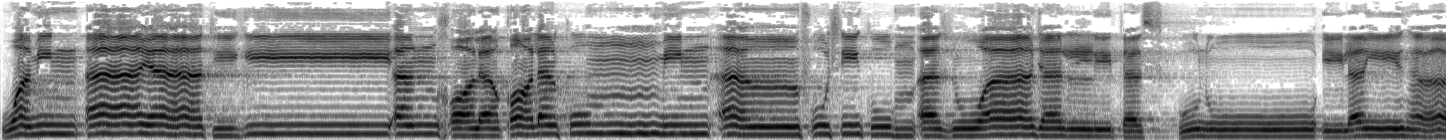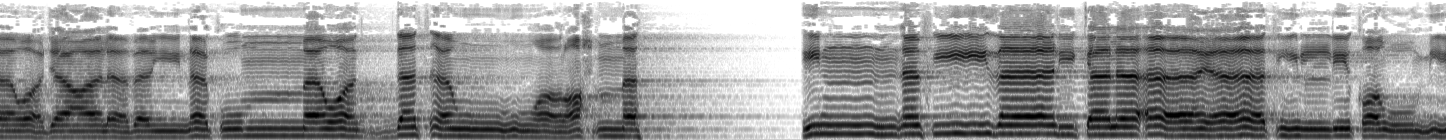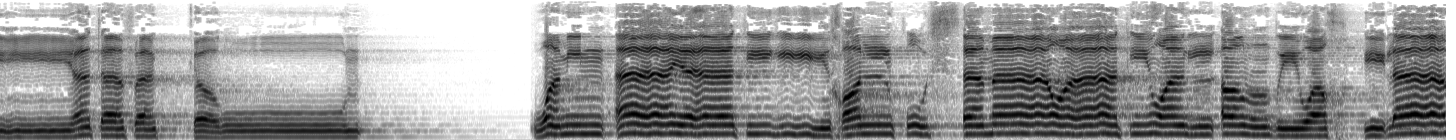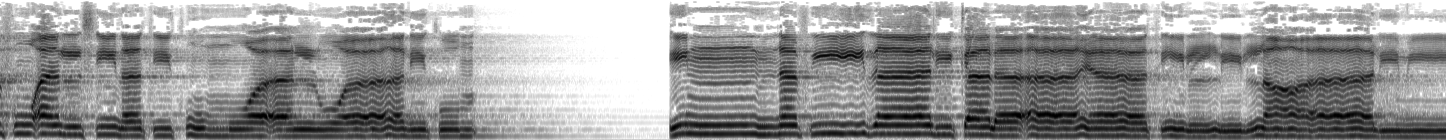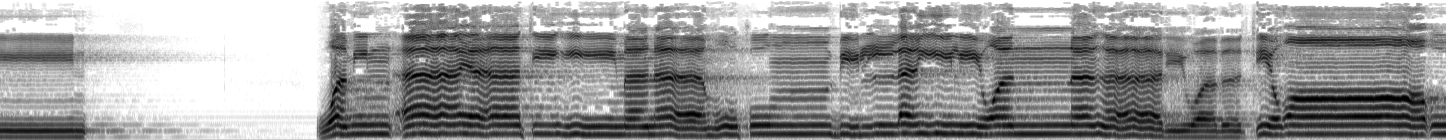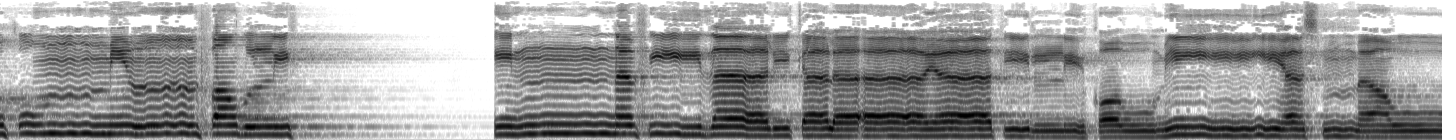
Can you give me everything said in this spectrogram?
وَمِنْ آيَاتِهِ أَنْ خَلَقَ لَكُم مِّنْ أَنفُسِكُمْ أَزْوَاجًا لِّتَسْكُنُوا إِلَيْهَا وَجَعَلَ بَيْنَكُم مَّوَدَّةً وَرَحْمَةً ۚ إِنَّ فِي ذَٰلِكَ لَآيَاتٍ لِّقَوْمٍ يَتَفَكَّرُونَ وَمِنْ آيَاتِهِ خَلْقُ السَّمَاوَاتِ وَالْأَرْضِ وَاخْتِلَافُ اخْتِلَافُ أَلْسِنَتِكُمْ وَأَلْوَانِكُمْ ۚ إِنَّ فِي ذَٰلِكَ لَآيَاتٍ لِّلْعَالِمِينَ وَمِنْ آيَاتِهِ مَنَامُكُم بِاللَّيْلِ وَالنَّهَارِ وَابْتِغَاؤُكُم مِّن فَضْلِهِ ۚ. إِنَّ فِي ذَٰلِكَ لَآيَاتٍ لِّقَوْمٍ يَسْمَعُونَ.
